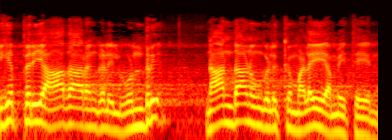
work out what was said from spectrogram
மிகப்பெரிய ஆதாரங்களில் ஒன்று நான் தான் உங்களுக்கு மலையை அமைத்தேன்.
